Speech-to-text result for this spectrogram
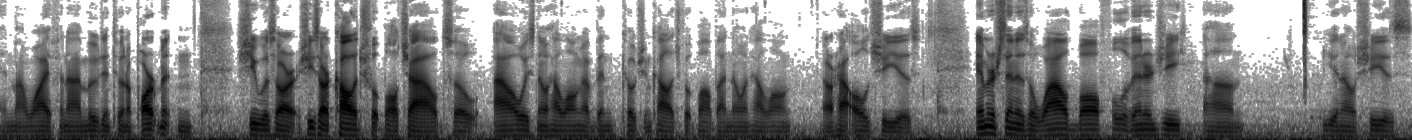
and my wife and I moved into an apartment, and she was our she's our college football child. So I always know how long I've been coaching college football by knowing how long or how old she is. Emerson is a wild ball, full of energy. Um, you know, she is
